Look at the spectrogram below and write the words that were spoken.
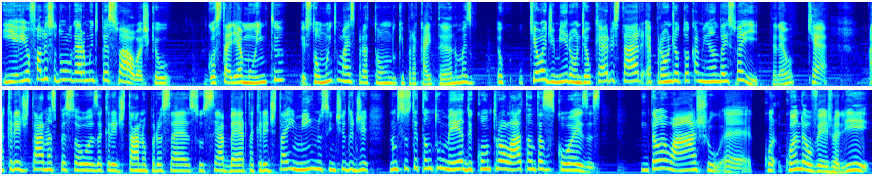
E, eu falo isso de um lugar muito pessoal. Acho que eu gostaria muito. Eu estou muito mais pra Tom do que pra Caetano, mas eu- o que eu admiro, onde eu quero estar, é pra onde eu tô caminhando, é isso aí, entendeu? Que é acreditar nas pessoas, acreditar no processo, ser aberta, acreditar em mim no sentido de não preciso ter tanto medo e controlar tantas coisas. Então eu acho, é, qu- quando eu vejo ali,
